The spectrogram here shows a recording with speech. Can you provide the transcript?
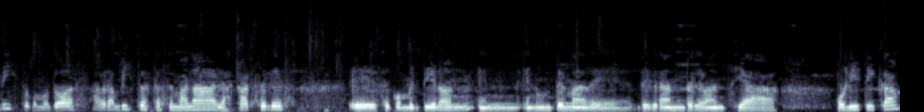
Visto, como todas habrán visto, esta semana las cárceles eh, se convirtieron en, un tema de, de gran relevancia política.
